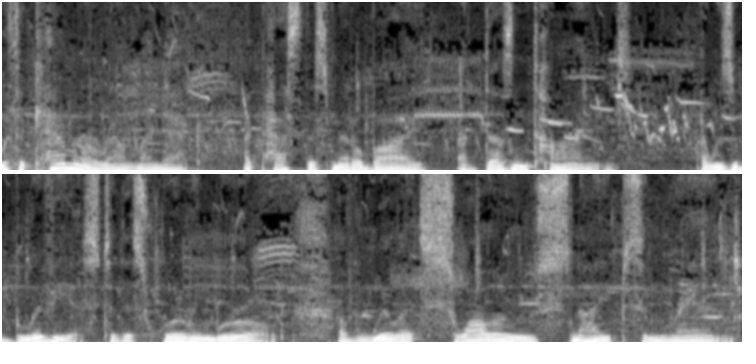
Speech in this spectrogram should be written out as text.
With a camera around my neck, I passed this meadow by a dozen times. I was oblivious to this whirling world of willets, swallows, snipes, and wrens.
